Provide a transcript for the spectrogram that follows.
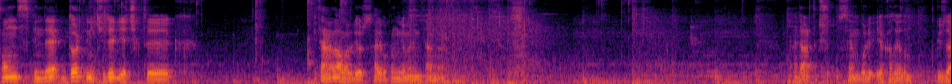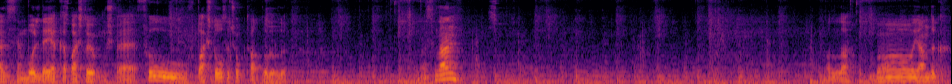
Son spinde 4250'ye çıktık. Bir tane daha alabiliyoruz. Hadi bakalım gömelim bir tane daha. Hadi artık şu sembolü yakalayalım. Güzel sembol de yaka başta yokmuş be. Fuf, başta olsa çok tatlı olurdu. Nasıl lan? Allah. Oo yandık.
